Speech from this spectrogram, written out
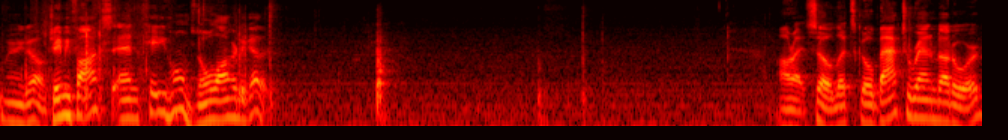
There you go. Jamie Foxx and Katie Holmes no longer together. All right, so let's go back to random.org.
